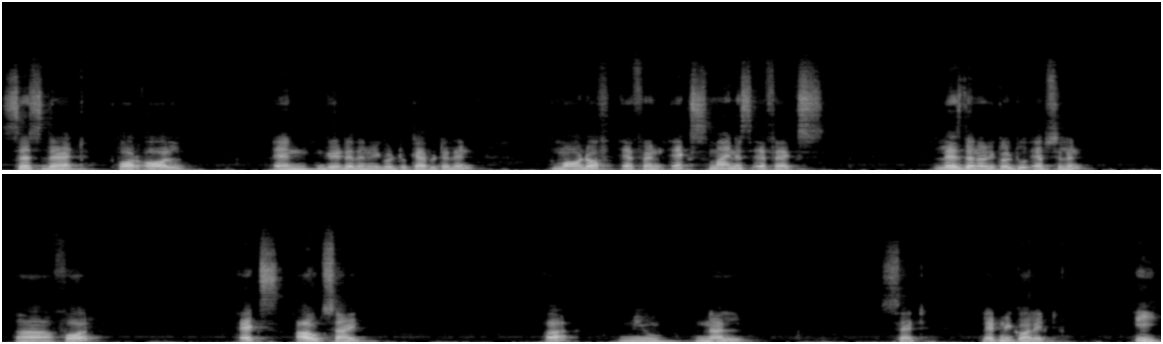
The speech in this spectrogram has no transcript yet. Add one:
such that for all n greater than or equal to capital N mod of f n x minus f x less than or equal to epsilon uh, for x outside a mu null set let me call it E.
